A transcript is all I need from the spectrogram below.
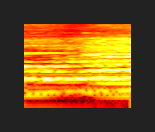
holy.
